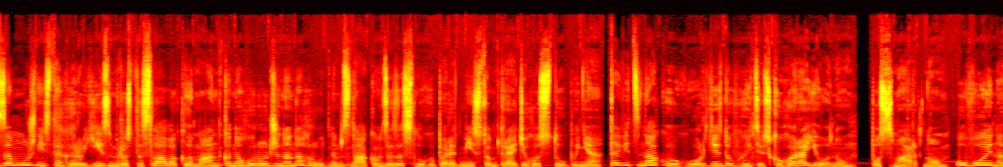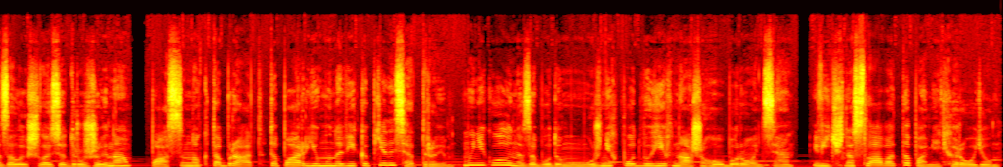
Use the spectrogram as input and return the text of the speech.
За мужність та героїзм Ростислава Климанка нагороджено нагрудним знаком за заслуги перед містом третього ступеня та відзнакою гордість Довгинцівського району. Посмертно у воїна залишилася дружина, пасинок та брат. Тепер йому навіки 53. Ми ніколи не забудемо мужніх подвигів нашого оборонця. Вічна слава та пам'ять герою.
